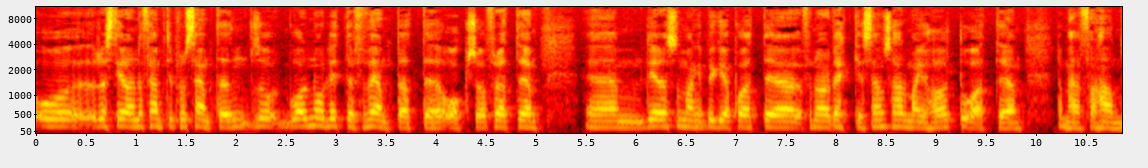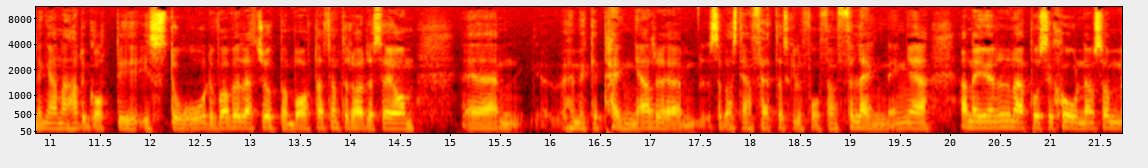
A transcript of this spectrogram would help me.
och resterande 50 procenten så var det nog lite förväntat också. För att Ehm, det resonemanget bygger på att eh, för några veckor sedan så hade man ju hört då att eh, de här förhandlingarna hade gått i, stå. och Det var väl rätt så uppenbart att det inte rörde sig om ehm, hur mycket pengar ehm, Sebastian Vettel skulle få för en förlängning. Eh, han är ju i den här positionen som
